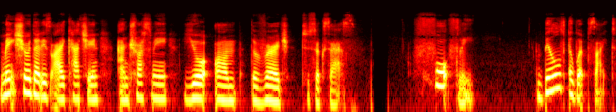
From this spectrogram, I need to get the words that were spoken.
make sure that it's eye catching, and trust me, you're on the verge to success. Fourthly, build a website.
